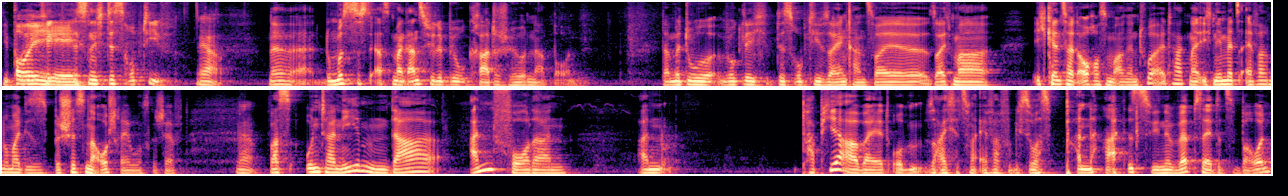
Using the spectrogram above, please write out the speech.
Die Politik Oje. ist nicht disruptiv. Ja. Ne? Du musstest erstmal ganz viele bürokratische Hürden abbauen, damit du wirklich disruptiv sein kannst. Weil, sag ich mal, ich kenne es halt auch aus dem Agenturalltag. Ne? Ich nehme jetzt einfach nur mal dieses beschissene Ausschreibungsgeschäft. Ja. Was Unternehmen da anfordern an Papierarbeit, um, sage ich jetzt mal, einfach wirklich sowas Banales wie eine Webseite zu bauen.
